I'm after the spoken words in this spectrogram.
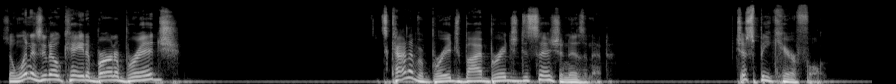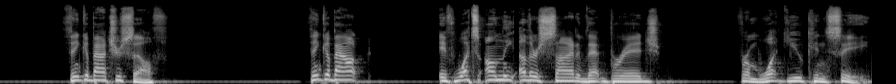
So, when is it okay to burn a bridge? It's kind of a bridge by bridge decision, isn't it? just be careful. Think about yourself. Think about if what's on the other side of that bridge from what you can see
